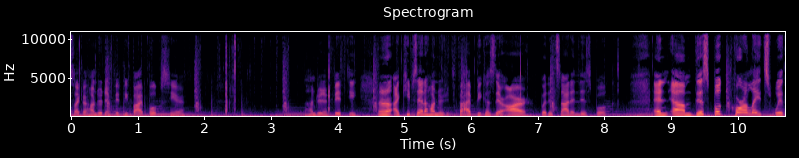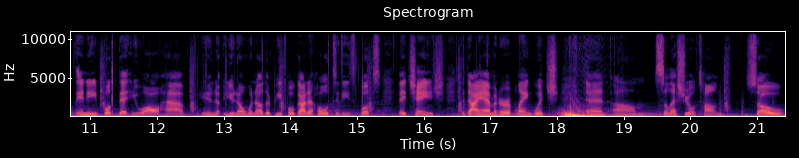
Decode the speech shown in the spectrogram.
it's like 155 books here. 150. No, no, I keep saying 155 because there are, but it's not in this book. And um, this book correlates with any book that you all have. You know, you know, when other people got a hold to these books, they change the diameter of language and um, celestial tongue. So,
